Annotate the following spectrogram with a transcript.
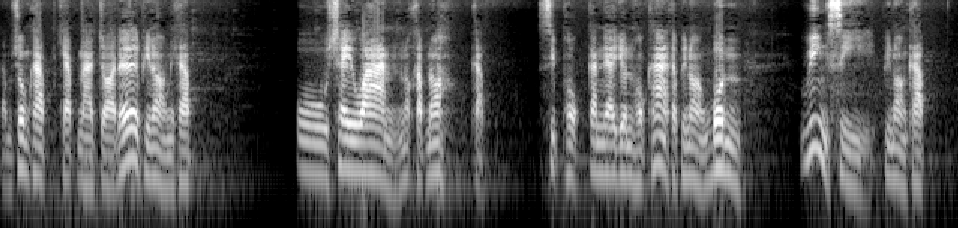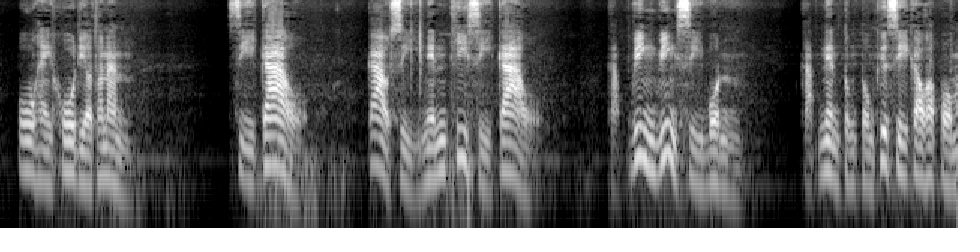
ท่านผู้ชมครับ แคปหน้าจอเด้อพี่น้องนี่ครับ ปูชัยวานเนาะครับเนาะครับ 16 กันยายน 65 ครับพี่น้องบนวิ่ง 4 พี่น้องครับ ปูให้คู่เดียวเท่านั้น 49 94 เน้นที่ 49 ครับวิ่งวิ่ง 4 บนครับเน้นตรงๆ คือ 49 ครับผม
